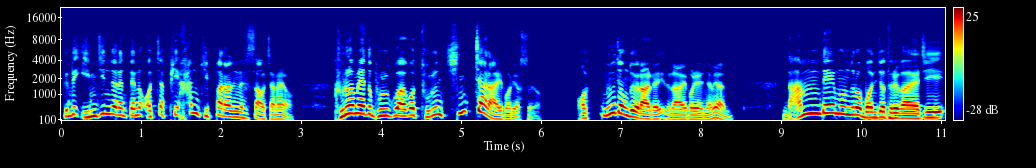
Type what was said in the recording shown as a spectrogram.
근데 임진왜란 때는 어차피 한 깃발 안에서 싸웠잖아요. 그럼에도 불구하고 둘은 진짜 라이벌이었어요. 어느 정도의 라이벌이었냐면 남대문으로 먼저 들어가야지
